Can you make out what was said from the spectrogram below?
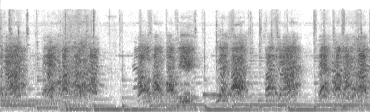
สนาและพระมหากษัตริย์เราทำความดีเพื่อชาติศาสนาและพระมหากษัตริย์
